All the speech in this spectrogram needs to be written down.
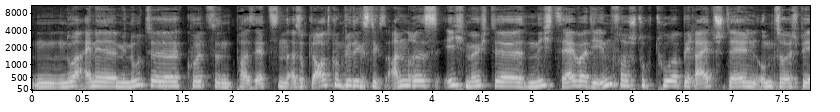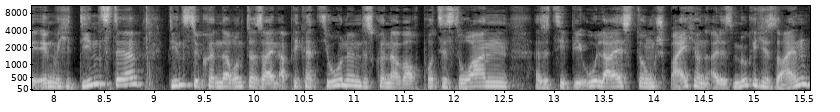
nur eine Minute, kurz ein paar Sätzen. Also Cloud Computing ist nichts anderes. Ich möchte nicht selber die Infrastruktur bereitstellen, um zum Beispiel irgendwelche Dienste. Dienste können darunter sein Applikationen, das können aber auch Prozessoren, also CPU-Leistung, Speicher und alles Mögliche sein.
